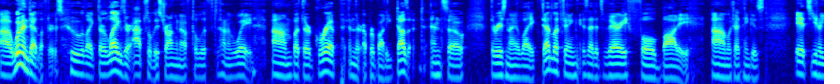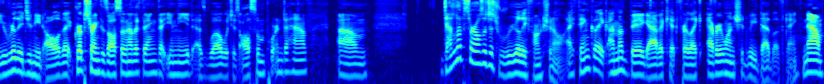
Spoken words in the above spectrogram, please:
uh, women deadlifters who like their legs are absolutely strong enough to lift a ton of weight, um, but their grip and their upper body doesn't. And so the reason I like deadlifting is that it's very full body, um, which I think is it's you know you really do need all of it. Grip strength is also another thing that you need as well, which is also important to have. Um, deadlifts are also just really functional. I think like I'm a big advocate for like everyone should be deadlifting. Now,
